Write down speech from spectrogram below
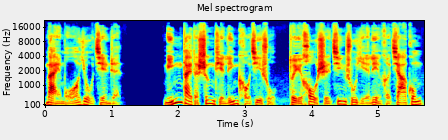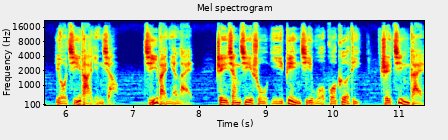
耐磨又坚韧。明代的生铁临口技术对后世金属冶炼和加工有极大影响。几百年来，这项技术已遍及我国各地，至近代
